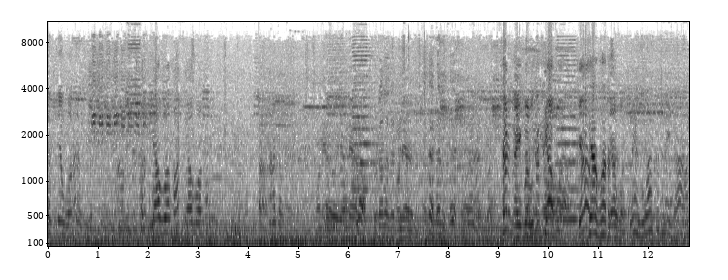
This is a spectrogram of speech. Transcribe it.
सर क्या हुआ था? सर क्या हुआ था? क्या हुआ था? सर एक बार क्या हुआ? क्या क्या हुआ था क्या हुआ? नहीं हुआ कुछ नहीं था। हम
